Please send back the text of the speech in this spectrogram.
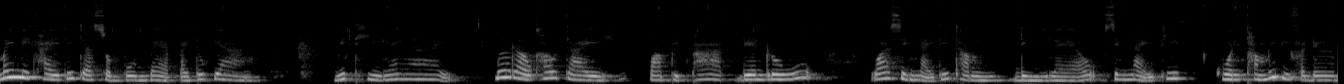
ไม่มีใครที่จะสมบูรณ์แบบไปทุกอย่าง วิธีง่าย ๆ เมื่อเราเข้าใจความผิดพลาดเรียนรู้ว่าสิ่งไหนที่ทำดีแล้ว สิ่งไหนที่ควรทำให้ดีฝ่าเดิม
